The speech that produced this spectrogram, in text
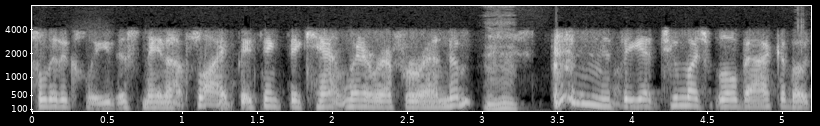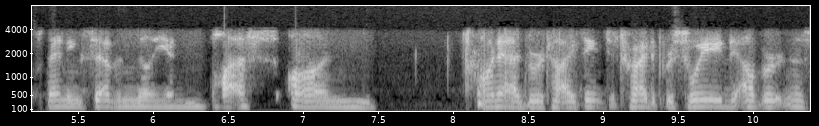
politically, this may not fly. If they think they can't win a referendum, mm-hmm. if they get too much blowback about spending seven million plus on on advertising to try to persuade Albertans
